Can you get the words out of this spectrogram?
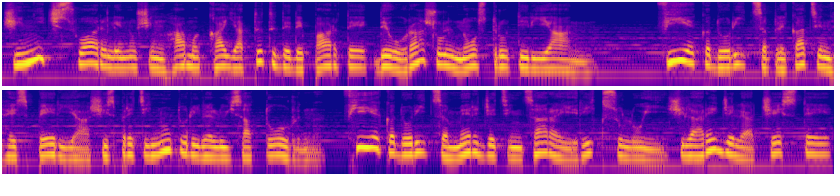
și nici soarele nu-și înhamă cai atât de departe de orașul nostru Tirian. Fie că doriți să plecați în Hesperia și spre ținuturile lui Saturn, fie că doriți să mergeți în țara Erixului și la regele aceste,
